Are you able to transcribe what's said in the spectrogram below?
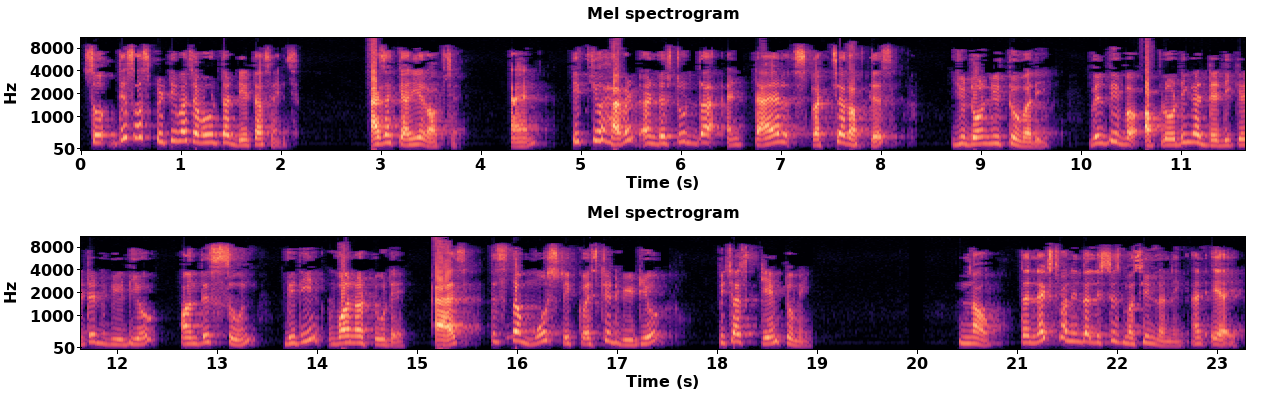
So this was pretty much about the data science as a career option. And if you haven't understood the entire structure of this, you don't need to worry. We'll be uploading a dedicated video on this soon within one or two days as this is the most requested video which has came to me. Now, the next one in the list is machine learning and AI.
